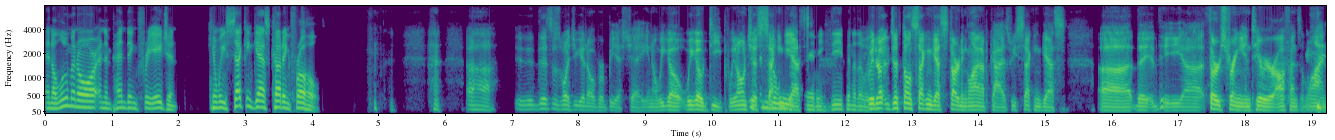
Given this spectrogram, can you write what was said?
and Eluemunor an impending free agent, can we second guess cutting Froholdt? uh, this is what you get over BSJ. You know, we go we go deep. We don't deep just second week, guess. Baby. Deep into the week. We don't just don't second guess starting lineup guys. We second guess uh the the uh third string interior offensive line.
